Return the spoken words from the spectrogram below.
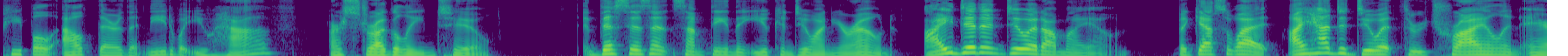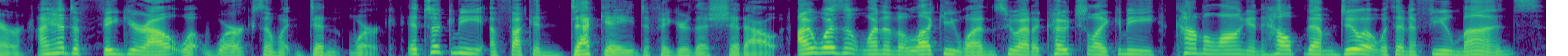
people out there that need what you have are struggling too. This isn't something that you can do on your own. I didn't do it on my own. But guess what? I had to do it through trial and error. I had to figure out what works and what didn't work. It took me a fucking decade to figure this shit out. I wasn't one of the lucky ones who had a coach like me come along and help them do it within a few months.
